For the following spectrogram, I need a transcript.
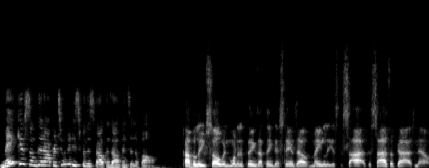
may give some good opportunities for this Falcons offense in the fall. I believe so. And one of the things I think that stands out mainly is the size, the size of guys now.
